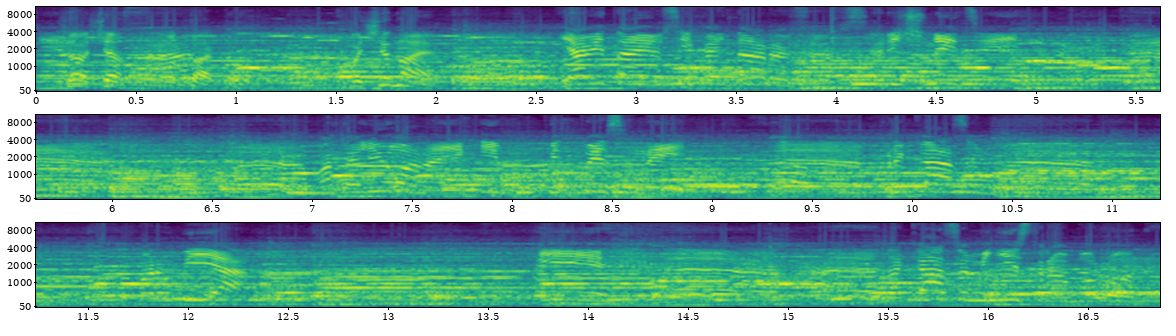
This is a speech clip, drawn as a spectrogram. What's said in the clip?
Зараз, зараз, отак. Починаємо. Я вітаю всіх айдаровців з річниці е, е, батальйона, який був підписаний е, приказом е, Парубія і наказом міністра оборони.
